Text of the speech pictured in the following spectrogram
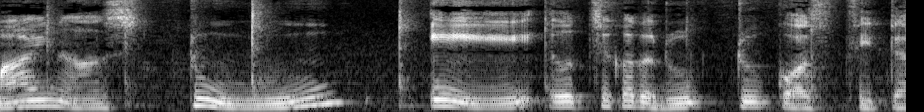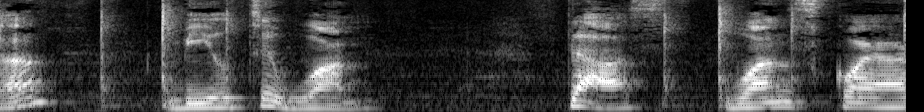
minus two A হচ্ছে কত? Root two cos theta B হচ্ছে one plus one square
